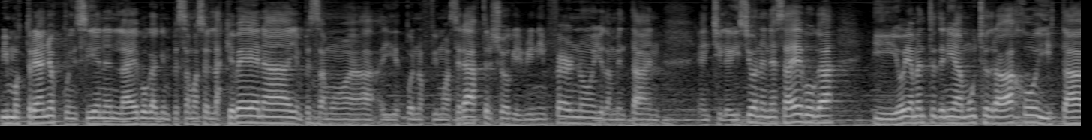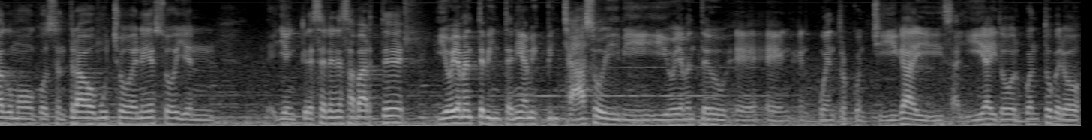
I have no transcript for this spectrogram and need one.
mismos tres años coinciden en la época que empezamos a hacer Las Que Pena y empezamos a- y después nos fuimos a hacer Aftershock y Green Inferno. Yo también estaba en, en Chilevisión en esa época y obviamente tenía mucho trabajo y estaba como concentrado mucho en eso y en, y en crecer en esa parte y obviamente tenía mis pinchazos y, obviamente eh, en- encuentros con chicas y salía y todo el cuento, pero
